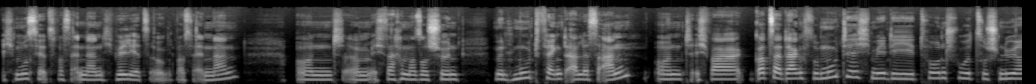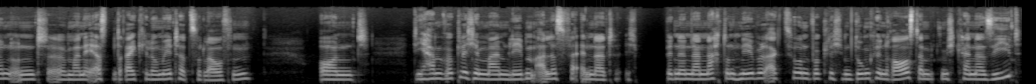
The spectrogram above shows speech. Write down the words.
ich muss jetzt was ändern, ich will jetzt irgendwas ändern. Und ähm, ich sage immer so schön, mit Mut fängt alles an. Und ich war Gott sei Dank so mutig, mir die Turnschuhe zu schnüren und äh, meine ersten drei Kilometer zu laufen. Und die haben wirklich in meinem Leben alles verändert. Ich bin in der Nacht- und Nebelaktion wirklich im Dunkeln raus, damit mich keiner sieht.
